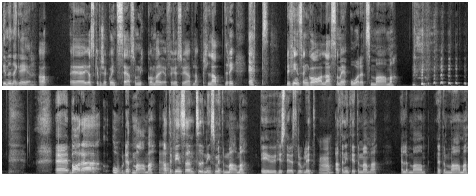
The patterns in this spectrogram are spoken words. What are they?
Det är mina grejer. Ja. Eh, jag ska försöka inte säga så mycket om varje för jag är så jävla pladdrig. Ett, det finns en gala som är Årets Mama. eh, bara ordet Mama, att det finns en tidning som heter Mama är ju hysteriskt roligt. Ja. Att den inte heter Mamma eller Mam, den heter Mama.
